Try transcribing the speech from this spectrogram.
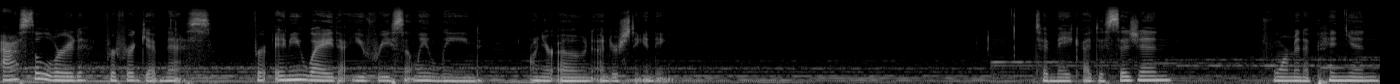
Ask the Lord for forgiveness for any way that you've recently leaned on your own understanding. To make a decision form an opinion,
